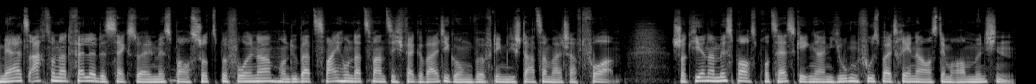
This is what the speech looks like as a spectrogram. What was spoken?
Mehr als 800 Fälle des sexuellen Missbrauchs Schutzbefohlener und über 220 Vergewaltigungen wirft ihm die Staatsanwaltschaft vor. Schockierender Missbrauchsprozess gegen einen Jugendfußballtrainer aus dem Raum München.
